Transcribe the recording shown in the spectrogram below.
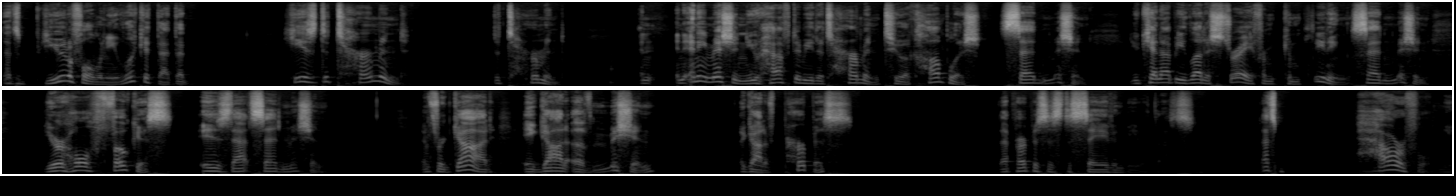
that's beautiful when you look at that that he is determined determined. And in any mission you have to be determined to accomplish said mission. You cannot be led astray from completing said mission. Your whole focus is that said mission. And for God, a God of mission, a God of purpose, that purpose is to save and be with us. That's powerful when you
